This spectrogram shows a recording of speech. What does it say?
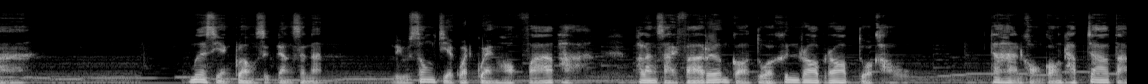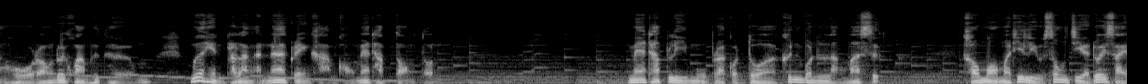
มา เมื่อเสียงกลองศึกดังสนั่น หลิวซ่งเจียกวัดแกว่งหอกฟ้าผ่า พลังสายฟ้าเริ่มก่อตัวขึ้นรอบๆตัวเขา ทหารของกองทัพเจ้าต่างโห่ร้องด้วยความฮึกเหิม เมื่อเห็นพลังอันน่าเกรงขามของแม่ทัพตองตน แม่ทัพหลีหมู่ปรากฏตัวขึ้นบนหลังม้าศึก เขามองมาที่หลิวซ่งเจียด้วยสาย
